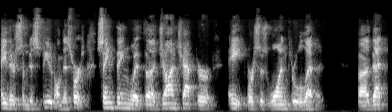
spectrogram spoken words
hey, there's some dispute on this verse. Same thing with uh, John chapter eight, verses one through eleven. Uh, that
